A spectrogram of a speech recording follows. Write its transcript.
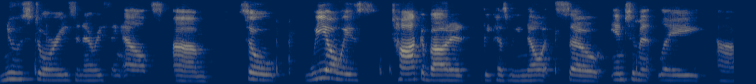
news stories and everything else. Um, so we always talk about it because we know it so intimately uh,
